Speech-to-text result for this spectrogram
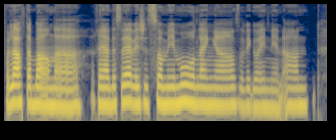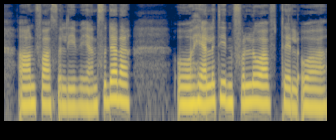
forlater barna redet, så er vi ikke så mye mor lenger, så vi går inn i en annen, annen fase av livet igjen. Så det der å hele tiden få lov til å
